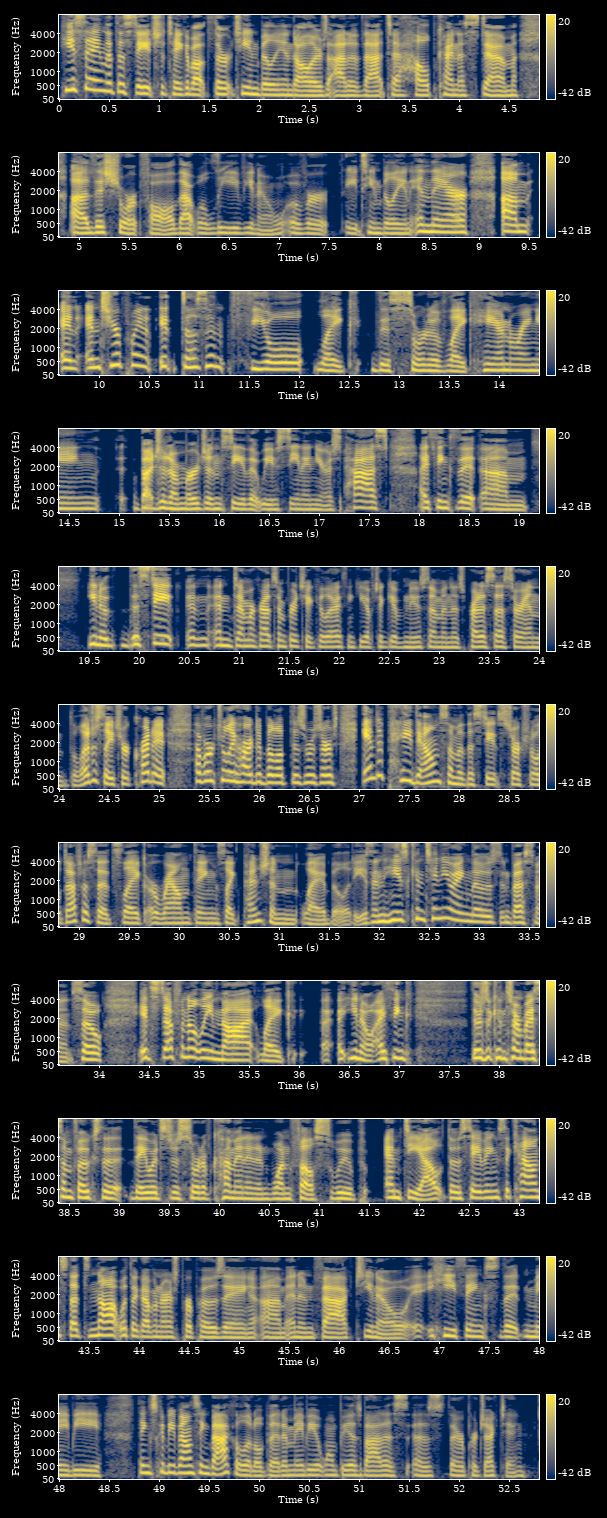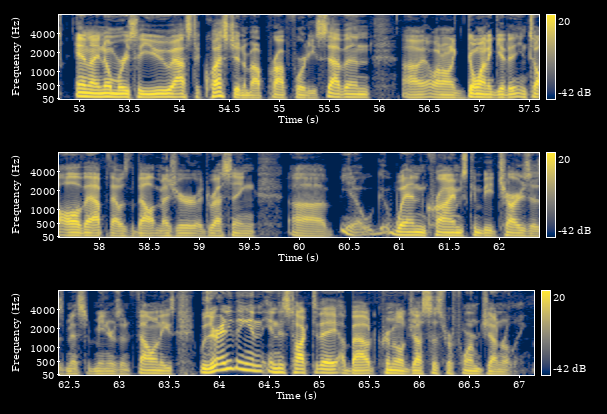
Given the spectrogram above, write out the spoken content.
He's saying that the state should take about $13 billion out of that to help kind of stem uh, this shortfall that will leave, you know, over 18 billion in there. Um, and, and to your point, it doesn't feel like this sort of like hand wringing budget emergency that we've seen in years past. I think that, um, you know, the state and, and Democrats in particular, I think you have to give Newsom and his predecessor and the legislature credit, have worked really hard to build up these reserves and to pay down some of the state's structural deficits, like around things like pension liabilities. And he's continuing those investments. So it's definitely not like, uh, you know, I think there's a concern by some folks that they would just sort of come in and in one fell swoop empty out those savings accounts. That's not what the governor is proposing. Um, and in fact, you know, he thinks that maybe things could be bouncing back a little bit and maybe it won't be as bad as, as they're projecting. And I know, Marisa, you asked a question about Prop 47. Uh, I don't, want to get into all of that, but that was the ballot measure addressing, uh, you know, when crimes can be charged as misdemeanors and felonies. Was there anything in, in his talk today about criminal justice reform generally?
